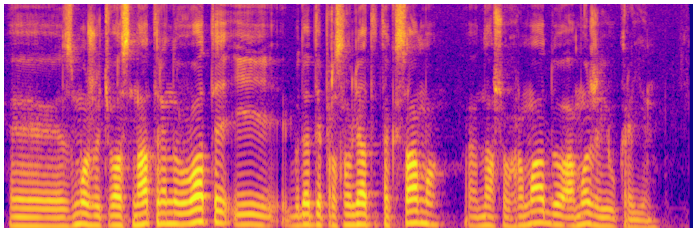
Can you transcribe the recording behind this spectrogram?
е, зможуть вас натренувати і будете прославляти так само е, нашу громаду, а може і Україну.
